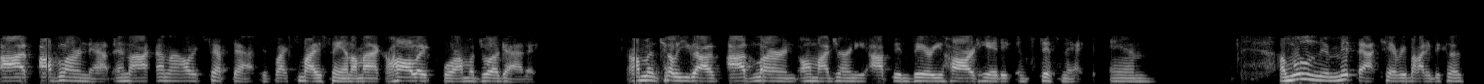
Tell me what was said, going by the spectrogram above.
I I've learned that, and I and I'll accept that. It's like somebody saying I'm an alcoholic or I'm a drug addict. I'm gonna tell you guys. I've learned on my journey. I've been very hard headed and stiff necked, and I'm willing to admit that to everybody because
